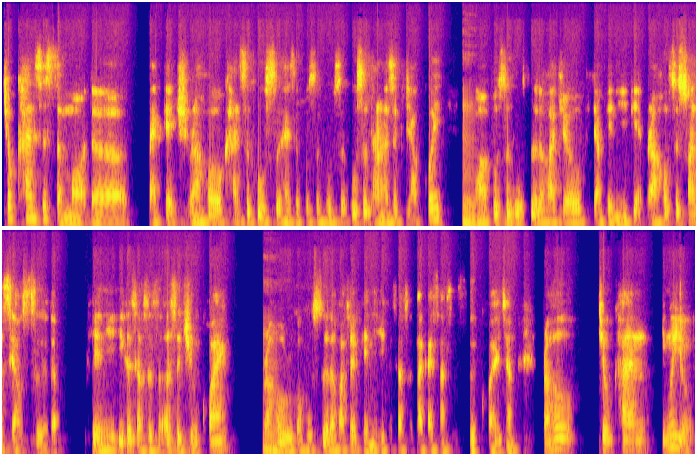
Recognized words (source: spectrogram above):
就看是什么的 package，然后看是护士还是不是护士。护士当然是比较贵，嗯，然后不是护士的话就比较便宜一点。然后是算小时的，便宜一个小时是二十九块。然后如果护士的话，最便宜一个小时大概三十四块这样。然后就看，因为有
